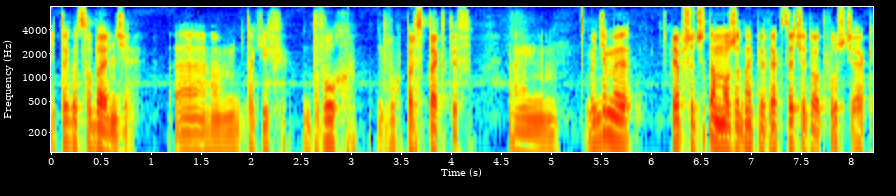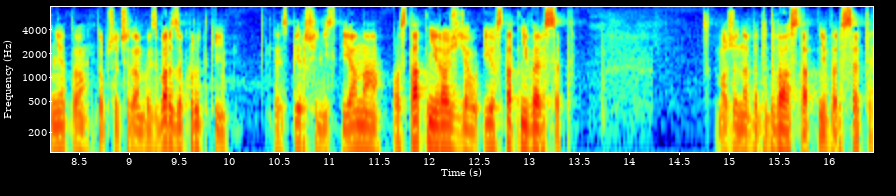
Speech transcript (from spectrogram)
i tego, co będzie. Takich dwóch, dwóch perspektyw. Będziemy, ja przeczytam może najpierw, jak chcecie, to otwórzcie, jak nie, to, to przeczytam, bo jest bardzo krótki. To jest pierwszy list Jana, ostatni rozdział i ostatni werset. Może nawet dwa ostatnie wersety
